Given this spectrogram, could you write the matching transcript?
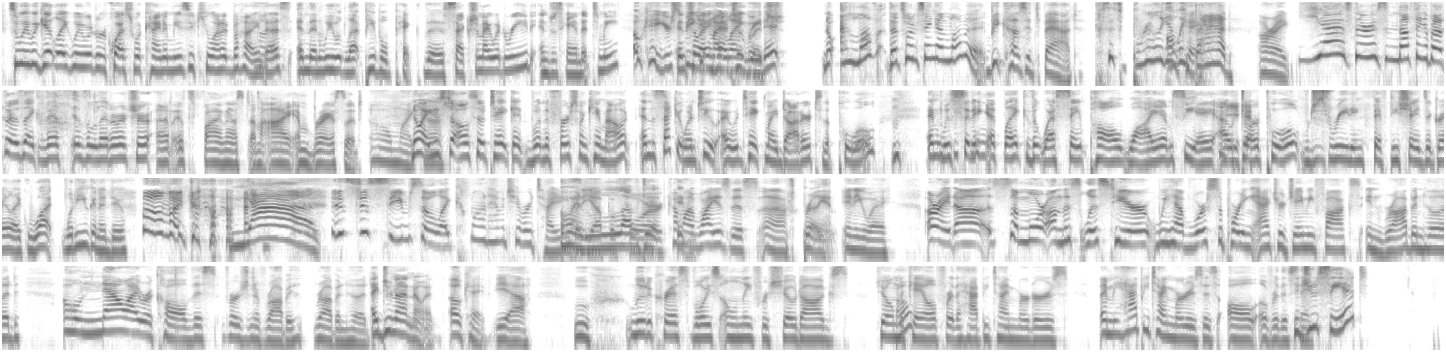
So we would get like we would request what kind of music you wanted behind us, and then we would let people pick the section I would read and just hand it to me. Okay, you're so speaking I my had language. to read it. No, I love it. That's what I'm saying. I love it because it's bad. because it's brilliantly Okay. bad. All right. Yes, there is nothing about there. It's like this is literature at its finest, and I embrace it. Oh, my No, I used to also take it when the first one came out, and the second one too. I would take my daughter to the pool, and was sitting at like the West St. Paul YMCA outdoor pool, just reading Fifty Shades of Grey. Like, what? What are you going to do? Oh my God. yes, This just seems so like, come on, haven't you ever tied Oh, I anybody up loved before? it. Come It- on, why is this? Uh, it's brilliant. Anyway, all right. Uh, some more on this list here. We have worst supporting actor Jamie Foxx in Robin Hood. Oh, now I recall this version of Robin Robin Hood. I do not know it. okay, yeah. Ooh, Ludacris voice only for Show Dogs. Joel oh. McHale for the Happy Time Murders. I mean, Happy Time Murders is all over this. Did thing. you see it?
